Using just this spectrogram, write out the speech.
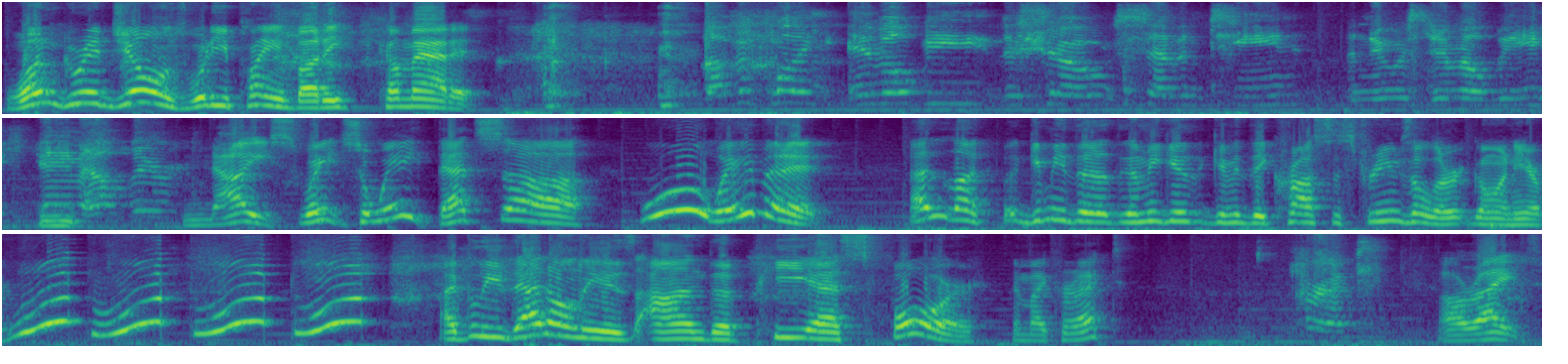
one Grit Jones, what are you playing, buddy? Come at it. I've been playing MLB The Show 17, the newest MLB game out there. Nice. Wait. So wait. That's uh. Woo. Wait a minute. I look, give me the let me give give me the cross the streams alert going here. Whoop, whoop, whoop, whoop. I believe that only is on the PS4. Am I correct? Correct. All right.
